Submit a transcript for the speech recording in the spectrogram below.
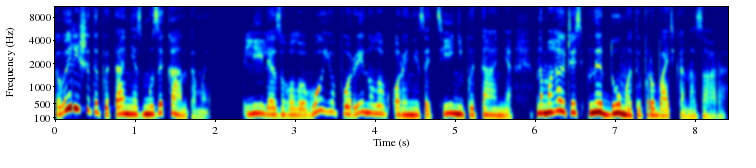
вирішити питання з музикантами. Ліля з головою поринула в організаційні питання, намагаючись не думати про батька Назара.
